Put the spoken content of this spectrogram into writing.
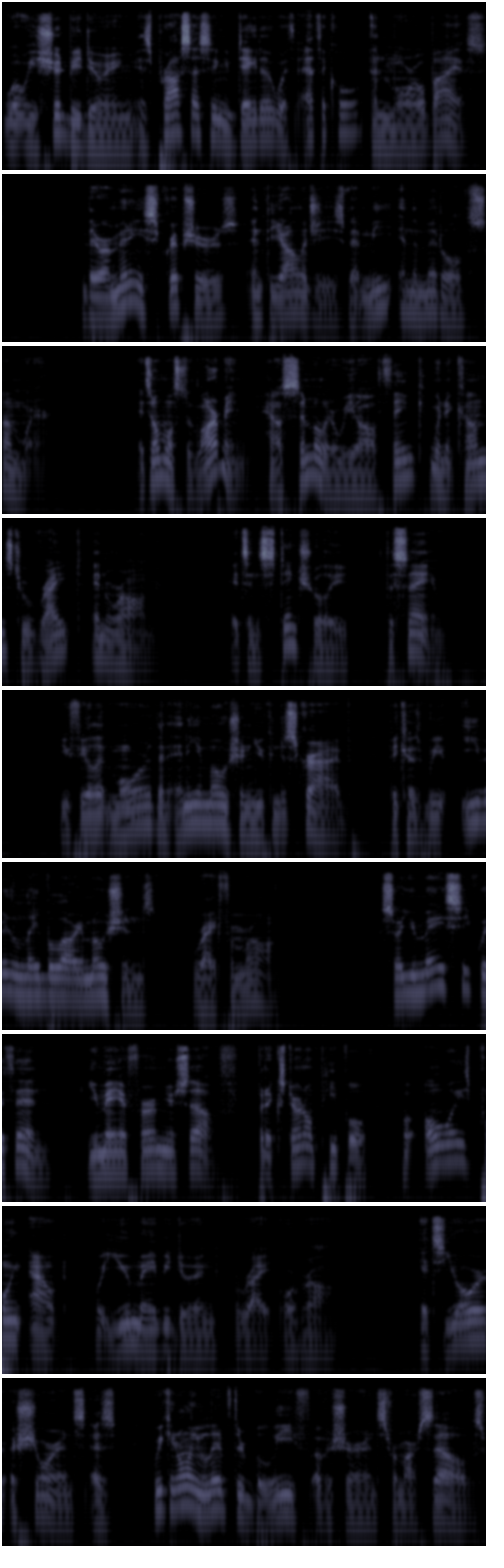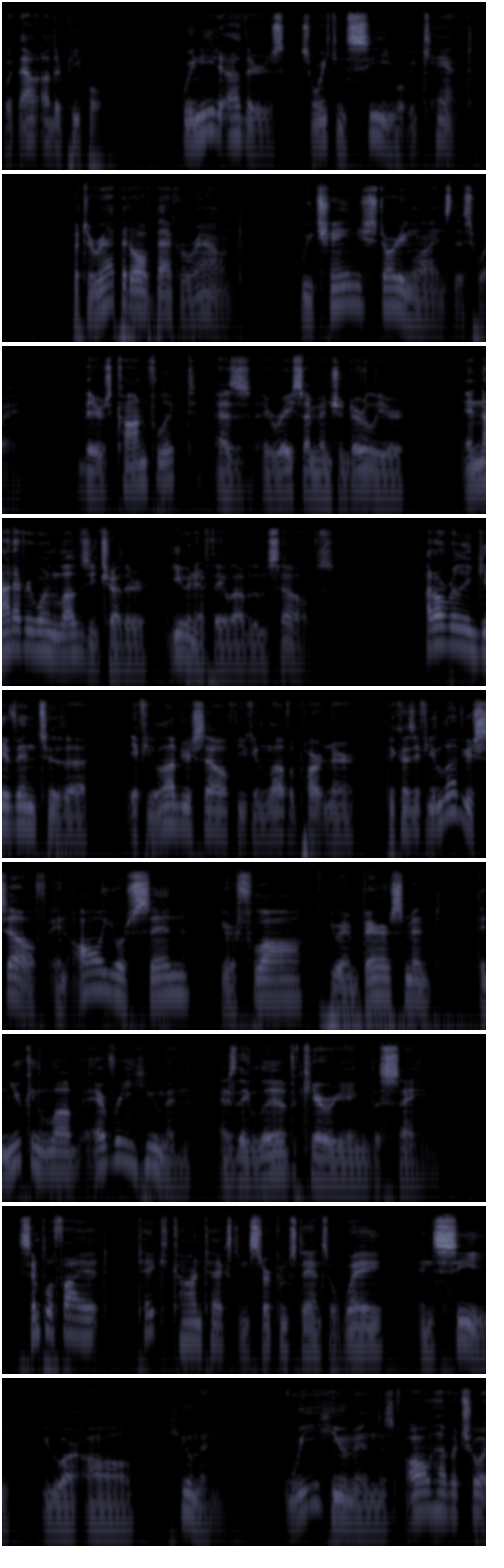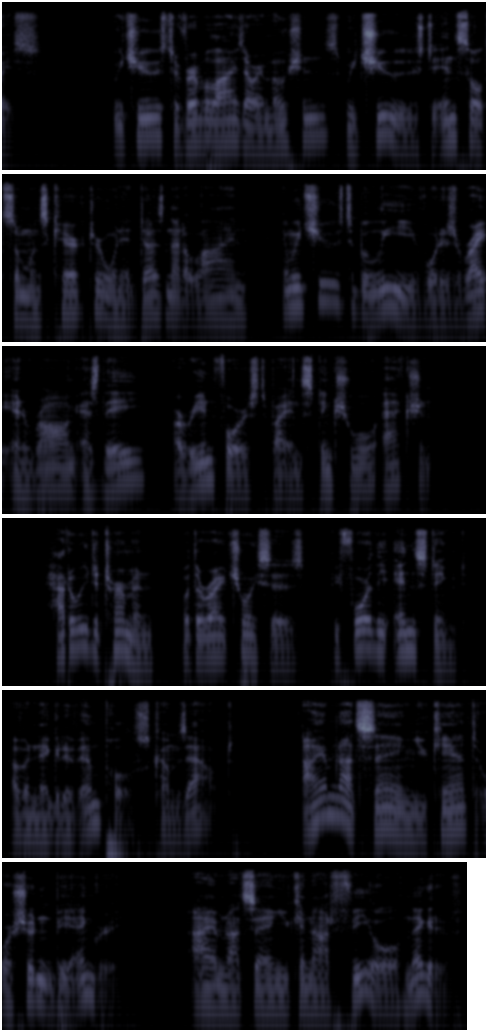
What we should be doing is processing data with ethical and moral bias. There are many scriptures and theologies that meet in the middle somewhere. It's almost alarming how similar we all think when it comes to right and wrong. It's instinctually the same. You feel it more than any emotion you can describe because we even label our emotions right from wrong. So you may seek within you may affirm yourself, but external people will always point out what you may be doing right or wrong. It's your assurance, as we can only live through belief of assurance from ourselves without other people. We need others so we can see what we can't. But to wrap it all back around, we change starting lines this way. There's conflict, as a race I mentioned earlier, and not everyone loves each other, even if they love themselves. I don't really give in to the if you love yourself, you can love a partner, because if you love yourself in all your sin, your flaw, your embarrassment, then you can love every human as they live carrying the same. Simplify it, take context and circumstance away, and see you are all human. We humans all have a choice. We choose to verbalize our emotions, we choose to insult someone's character when it does not align, and we choose to believe what is right and wrong as they are reinforced by instinctual action. How do we determine what the right choice is before the instinct of a negative impulse comes out? I am not saying you can't or shouldn't be angry. I am not saying you cannot feel negative.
